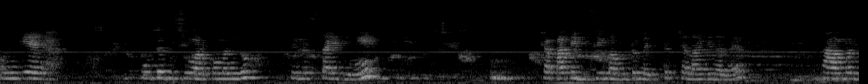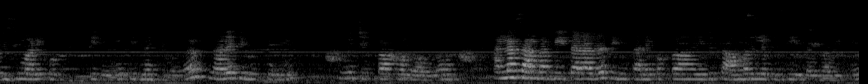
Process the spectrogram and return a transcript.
ಅವನಿಗೆ ಊಟ ಬಿಸಿ ಮಾಡ್ಕೊಂಬಂದು ತಿನ್ನಿಸ್ತಾ ಇದ್ದೀನಿ. ಚಪಾತಿ ಬಿಸಿ ಮಾಡಿಬಿಟ್ಟು ಮೆತ್ತಗೆ ಚೆನ್ನಾಗಿದ್ದಾವೆ ಸಾಂಬಾರು ಬಿಸಿ ಮಾಡಿ ಕೊಟ್ಟಿದ್ದೀನಿ ತಿನ್ನಕ್ಕೆ ಇವಾಗ. ನಾನೇ ತಿನ್ನಿಸ್ತೀನಿ. ಇನ್ನು ಚಿಕ್ಕ ಪಾಪನು ಅವನು? ಅನ್ನ, ಸಾಂಬಾರು ಈ ಥರ ಆದರೆ ತಿಂತಾನೆ ಪಾಪ. ಇದು ಸಾಂಬಾರಲ್ಲೇ ಬಿಸಿ ಇದ್ದಲ್ವ ಅದಕ್ಕೆ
